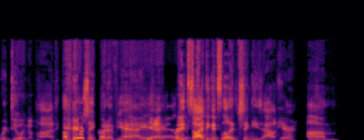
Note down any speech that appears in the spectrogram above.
we're doing a pod. Of course they could have. Yeah. Yeah. yeah. yeah but it's so I think it's a little interesting he's out here. Um,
